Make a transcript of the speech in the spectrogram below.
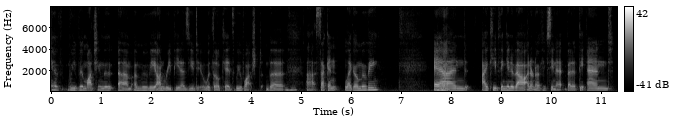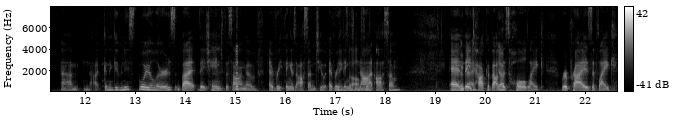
have. We've been watching the um, a movie on repeat as you do with little kids. We've watched the uh, second Lego movie, and I keep thinking about. I don't know if you've seen it, but at the end, um, not gonna give any spoilers, but they changed the song of "Everything is awesome" to "Everything's awesome. not awesome," and they talk about Yep. this whole like reprise of like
